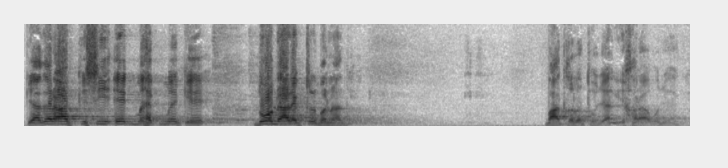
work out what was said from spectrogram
کہ اگر آپ کسی ایک محکمے کے دو ڈائریکٹر بنا دیں، بات غلط ہو جائے گی، خراب ہو جائے گی۔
